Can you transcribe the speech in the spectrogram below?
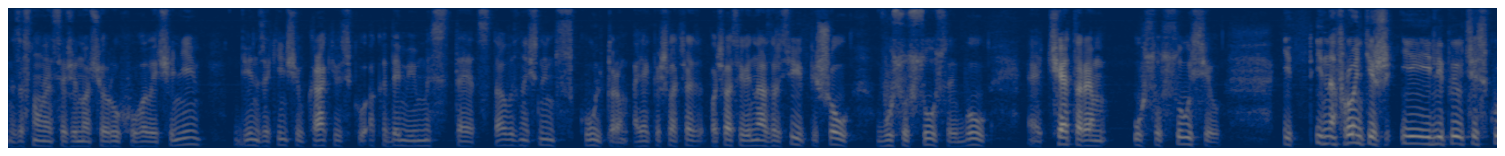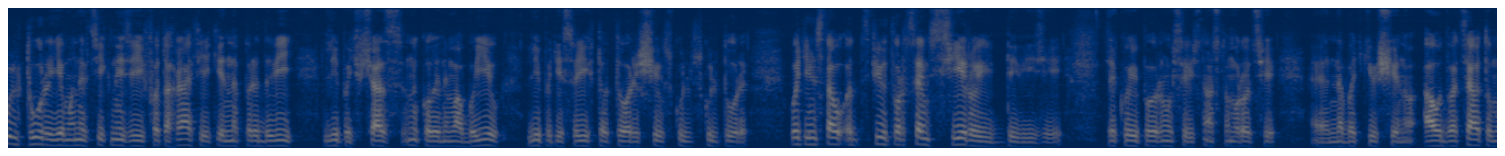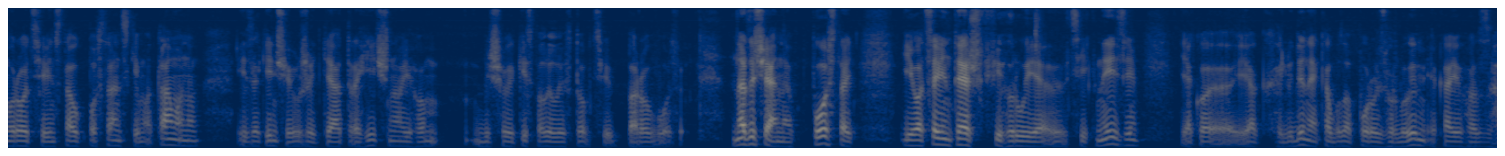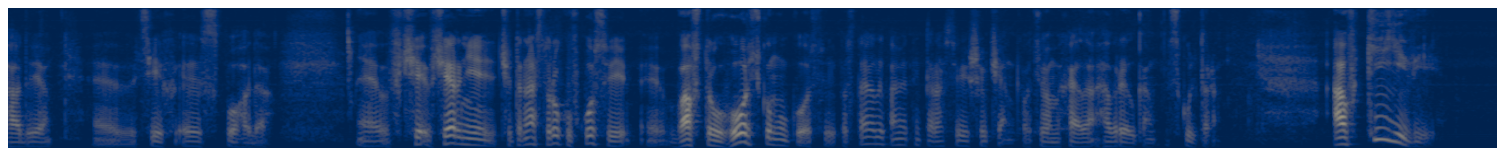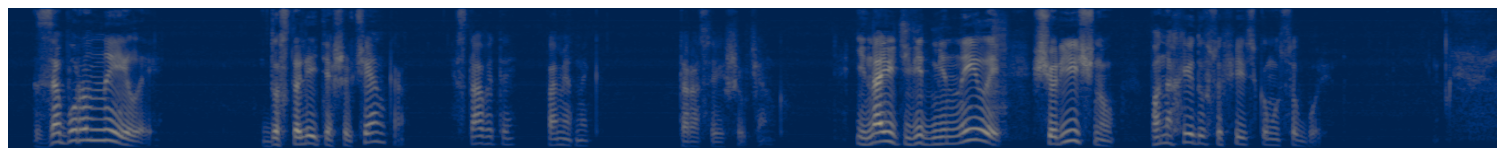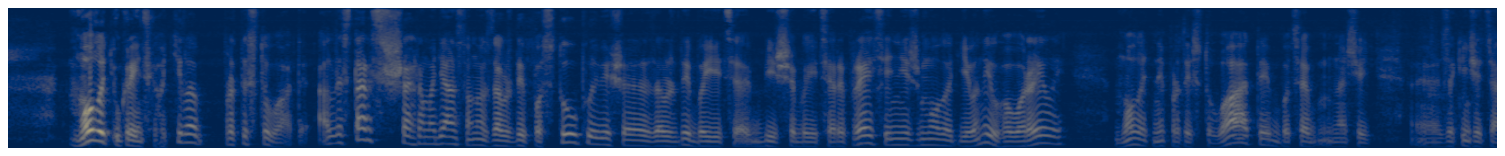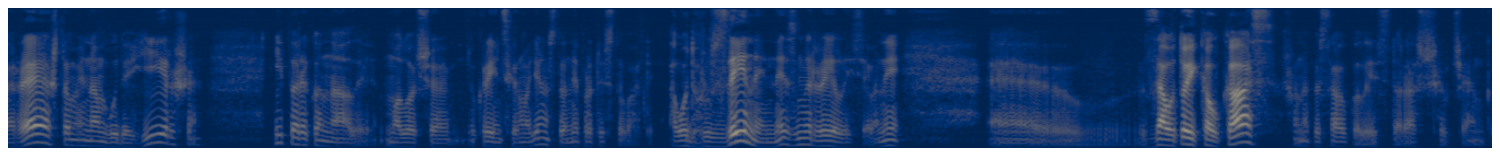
засновниця жіночого руху в Галичині. Він закінчив Краківську академію мистецтв, став визначним скульптором. А як пішла почалася війна з Росією, пішов в Усусуси, був е, четерем Усусусів. І, і на фронті ж і ліпив ці скульптури. Є в мене в цій книзі і фотографії, які на передовій ліпить в час, ну коли нема боїв, ліпить із своїх товаришів скуль- скульптури. Потім він став співтворцем сірої дивізії, з якої повернувся в 18-му році е, на батьківщину. А у 20-му році він став повстанським отаманом і закінчив життя трагічно. Його більшовики спалили в топці паровозу. Надзвичайна постать. І оце він теж фігурує в цій книзі, як, е, як людина, яка була поруч з Горбовим, яка його згадує е, в цих е, спогадах. В че- в червні 2014 року в Косові, в Австро-Угорському Косові, поставили пам'ятник Тарасові Шевченка, оцього Михайла Гаврилка, скульптора. А в Києві заборонили до століття Шевченка ставити пам'ятник Тарасові Шевченку. І навіть відмінили щорічну панахиду в Софійському соборі. Молодь українська хотіла протестувати, але старше громадянство воно завжди поступливіше, завжди боїться, більше боїться репресій, ніж молодь. І вони вговорили молодь не протестувати, бо це значить, е, закінчиться арештами, нам буде гірше. І переконали молодше українське громадянство не протестувати. А от грузини не змирилися. Вони е, за той Кавказ, що написав колись Тарас Шевченко,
